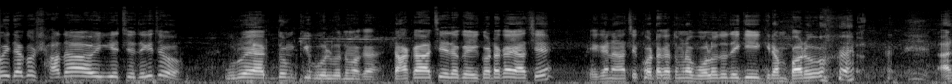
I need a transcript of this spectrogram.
ওই দেখো, সাদা হয়ে গেছে, দেখেছ? পুরো একদম কি বলব তোমাকে। টাকা আছে, দেখো, এই ক টাকায় আছে। এখানে আছে ক তোমরা বলো তো দেখি, কিরম পারো। আর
